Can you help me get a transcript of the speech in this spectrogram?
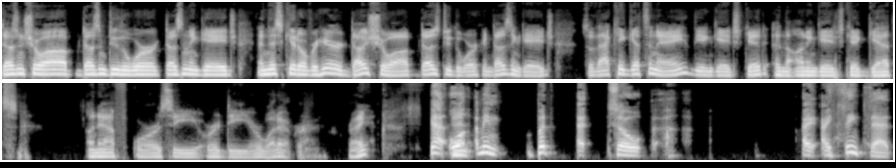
doesn't show up doesn't do the work doesn't engage. And this kid over here does show up does do the work and does engage. So that kid gets an a the engaged kid and the unengaged kid gets an f or a c or a d or whatever right? Yeah. Well, And- I mean, but so uh, I I think that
